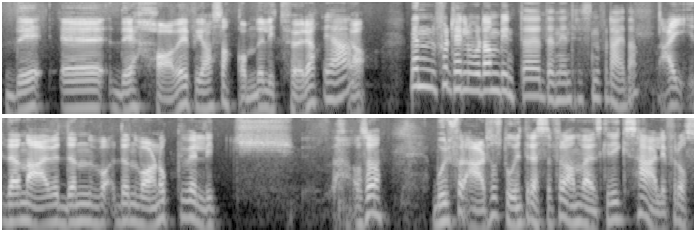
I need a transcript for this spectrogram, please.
Det, eh, det har vi, for vi har snakka om det litt før, ja. ja. Ja. Men fortell, hvordan begynte den interessen for deg, da? Nei, den, er, den, den var nok veldig Altså, hvorfor er det så stor interesse for annen verdenskrig, særlig for oss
